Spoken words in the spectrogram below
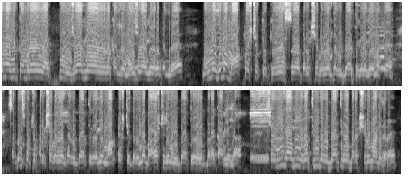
ಏನಾಗಿತ್ತಂದ್ರೆ, ಯಾಕ್- ನಿಜವಾಗ್ಲೂ ಹೇಳ್ಬೇಕಂದ್ರೆ, ನೈಜವಾಗಿ ಹೇಳ್ಬೇಕಂದ್ರೆ ಮೊನ್ನೆ ದಿನ ಮಾಕ್ ಟೆಸ್ಟ್ ಇತ್ತು. ಕೆ ಎಸ್ ಪರೀಕ್ಷೆ ಬರೆಯುವಂತ ವಿದ್ಯಾರ್ಥಿಗಳಿಗೆ ಮತ್ತೆ ಸಬ್ ಇನ್ಸ್ಪೆಕ್ಟರ್ ಪರೀಕ್ಷೆ ಬರೆಯುವಂತ ವಿದ್ಯಾರ್ಥಿಗಳಿಗೆ ಮಾಕ್ ಟೆಸ್ಟ್ ಇದ್ರಿಂದ ಬಹಳಷ್ಟು ಜನ ವಿದ್ಯಾರ್ಥಿಗಳಿಗೆ ಬರಕಾಗ್ಲಿಲ್ಲ. ಸೊ ಹೀಗಾಗಿ ಇವತ್ತಿನಿಂದ ವಿದ್ಯಾರ್ಥಿಗಳು ಬರಕ್ ಶುರು ಮಾಡಿದ್ದಾರೆ.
